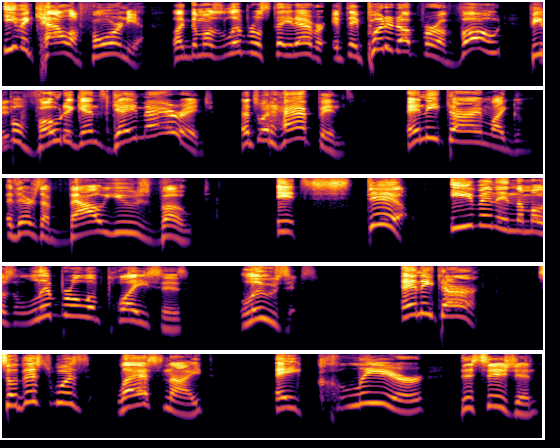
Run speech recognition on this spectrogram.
even California, like the most liberal state ever, if they put it up for a vote, people vote against gay marriage. That's what happens. Anytime like there's a values vote, it still, even in the most liberal of places, loses. Anytime. So this was last night a clear decision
